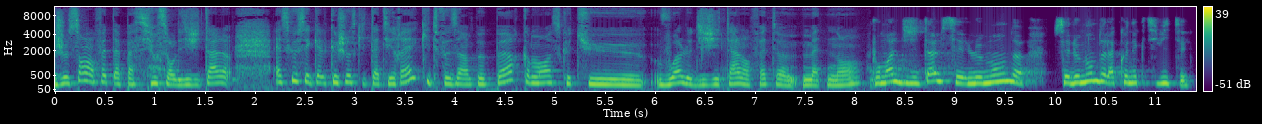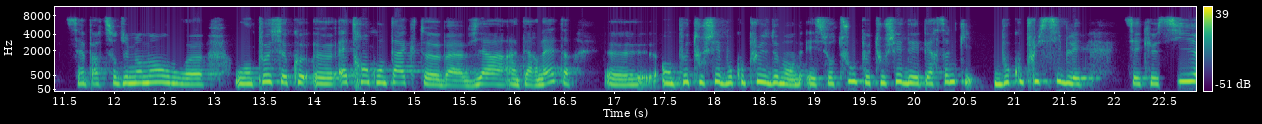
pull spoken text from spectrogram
Je sens en fait ta passion sur le digital. Est-ce que c'est quelque chose qui t'attirait, qui te faisait un peu peur? Comment est-ce que tu vois le digital en fait euh, maintenant? Pour moi, le digital, c'est le monde, c'est le monde de la connectivité. C'est à partir du moment où, euh, où on peut se euh, être en contact bah, via Internet, on peut toucher beaucoup plus de monde et surtout on peut toucher des personnes qui beaucoup plus ciblées. C'est que si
